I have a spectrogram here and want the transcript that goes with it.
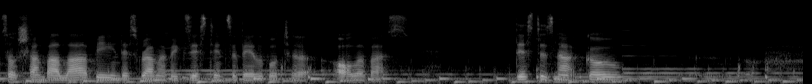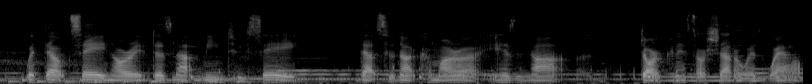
So Shambhala being this realm of existence available to all of us, this does not go without saying, or it does not mean to say, that Sanat Kumara is not darkness or shadow as well.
